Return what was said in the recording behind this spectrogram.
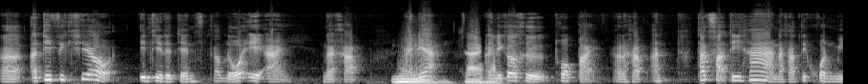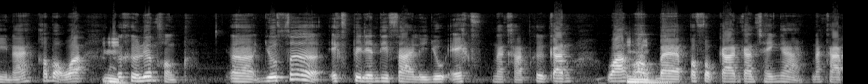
เอ่อ artificial intelligence ครับหรือว่า AI นะครับ อันเนี้ยใช่คอัรันบนี้ก็คือทั่วไปนะครับ อันทักษะที่ 5 นะครับ ที่ควรมีนะเขาบอกว่าอืมก็คือเรื่องของเอ่อ user experience design หรือ UX นะครับ คือการวางอืมออกแบบประสบการณ์การใช้งานนะครับ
